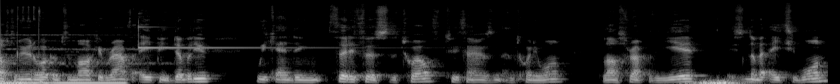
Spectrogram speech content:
afternoon and welcome to the market wrap for APW, week ending 31st of the 12th, 2021. Last wrap of the year. This is number 81.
